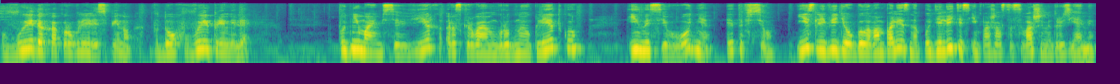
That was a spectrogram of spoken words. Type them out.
Выдох, округлили спину. Вдох, выпрямили. Поднимаемся вверх, раскрываем грудную клетку. И на сегодня это все. Если видео было вам полезно, поделитесь им, пожалуйста, с вашими друзьями.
